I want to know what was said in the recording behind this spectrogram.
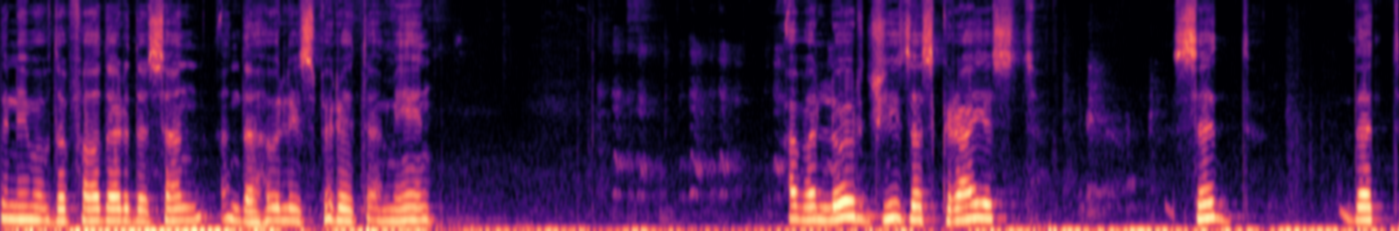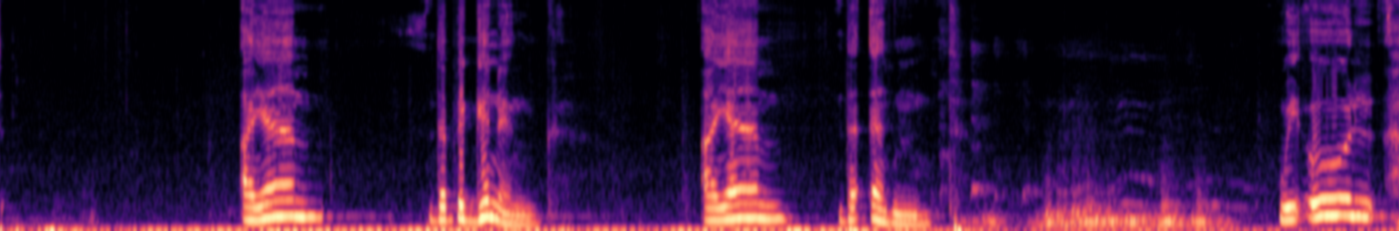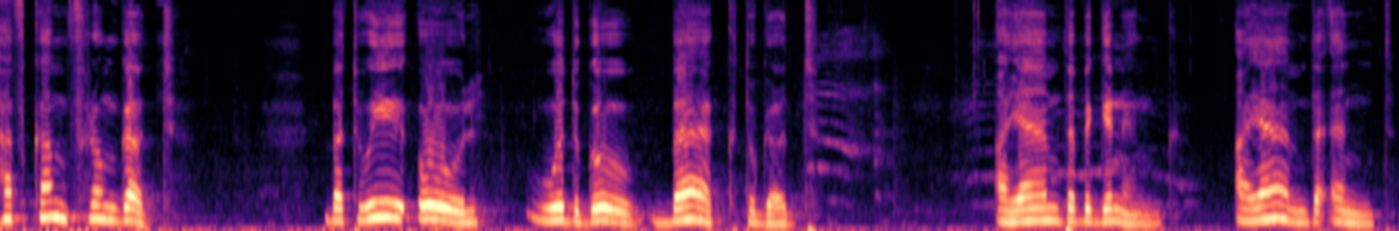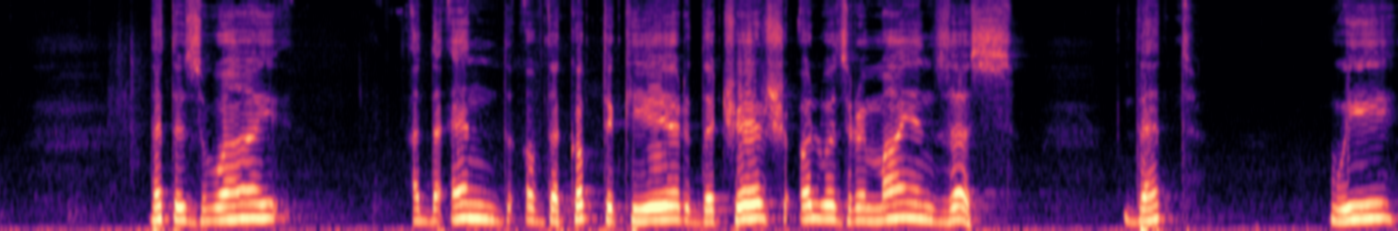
the name of the Father, the Son, and the Holy Spirit. Amen. Our Lord Jesus Christ said that I am the beginning, I am the end. We all have come from God but we all would go back to God. I am the beginning, I am the end. That is why at the end of the Coptic year, the church always reminds us that we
